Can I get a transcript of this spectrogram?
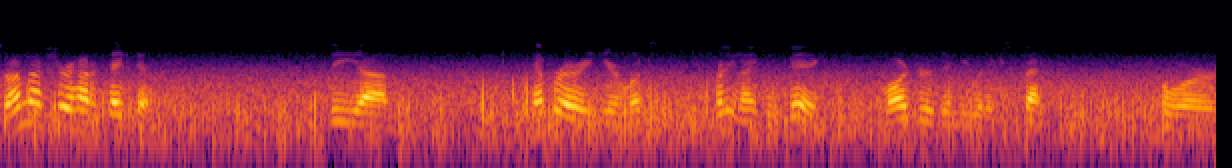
So I'm not sure how to take this. The um, temporary here looks pretty nice and big, larger than you would expect for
